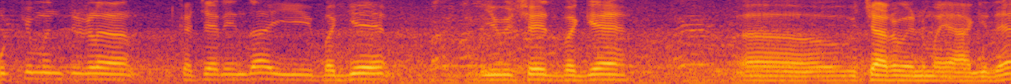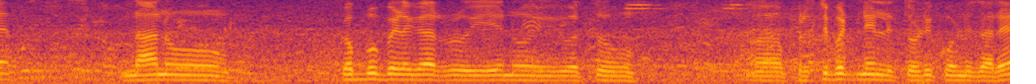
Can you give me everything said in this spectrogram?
ಮುಖ್ಯಮಂತ್ರಿಗಳ ಕಚೇರಿಯಿಂದ ಈ ಬಗ್ಗೆ, ಈ ವಿಷಯದ ಬಗ್ಗೆ ವಿಚಾರ ವಿನಿಮಯ ಆಗಿದೆ. ನಾನು ಕಬ್ಬು ಬೆಳೆಗಾರರು ಏನು ಇವತ್ತು ಪ್ರತಿಭಟನೆಯಲ್ಲಿ ತೊಡಿಕೊಂಡಿದ್ದಾರೆ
